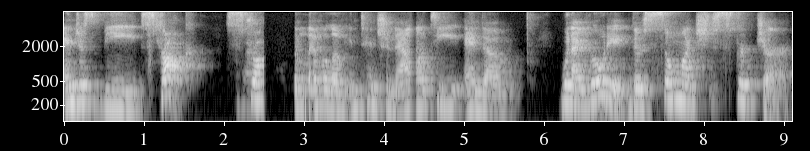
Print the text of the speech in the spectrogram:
and just be struck, struck the level of intentionality and um, when I wrote it, there's so much scripture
